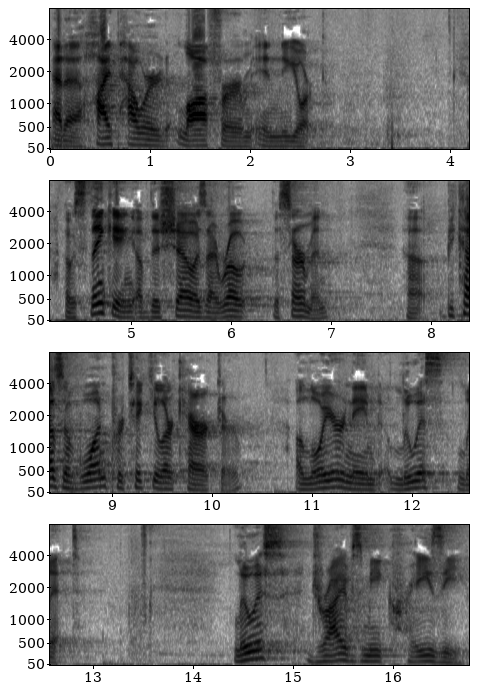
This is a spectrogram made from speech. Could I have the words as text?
at a high powered law firm in New York. I was thinking of this show as I wrote the sermon uh, because of one particular character, a lawyer named Louis Litt. Louis drives me crazy.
